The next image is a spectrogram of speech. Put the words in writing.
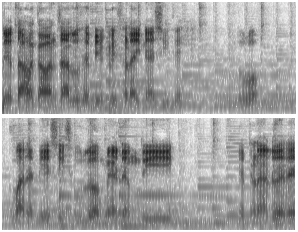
દેવતા હળગાવાનું ચાલુ છે દેકડી સડાઈ નાસી છે. તો અમારે દેશી સૂલો મેડમ દી એતણા અડવે છે.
